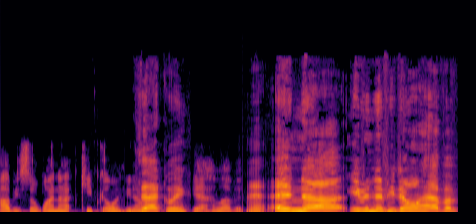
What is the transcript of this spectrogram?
hobby, so why not keep going? You know? exactly. Yeah, I love it. And uh, Uh, even if you don't have a,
